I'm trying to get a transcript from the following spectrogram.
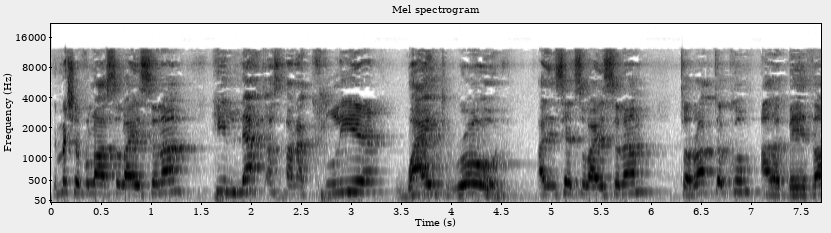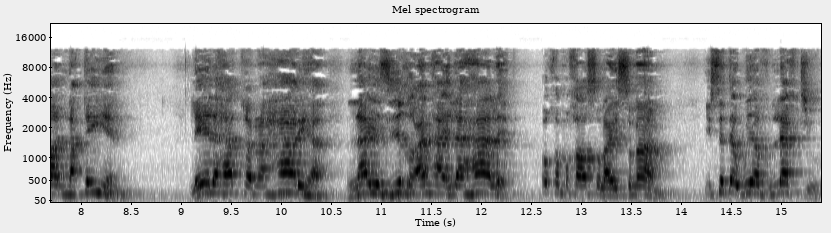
The Messenger of Allah sallallahu alaihi wasallam, he left us on a clear white road. As he said sallallahu alaihi wasallam, تركتكم على بيضاء نقيا ليلها كنهارها لا يزيغ عنها إلا هالك وكما قال صلى الله عليه وسلم He said that we have left you.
